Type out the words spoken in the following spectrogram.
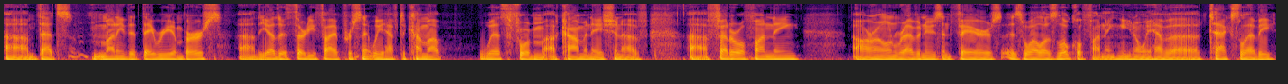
Um, that's money that they reimburse. Uh, the other 35% we have to come up with from a combination of uh, federal funding, our own revenues and fares, as well as local funding. You know, we have a tax levy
